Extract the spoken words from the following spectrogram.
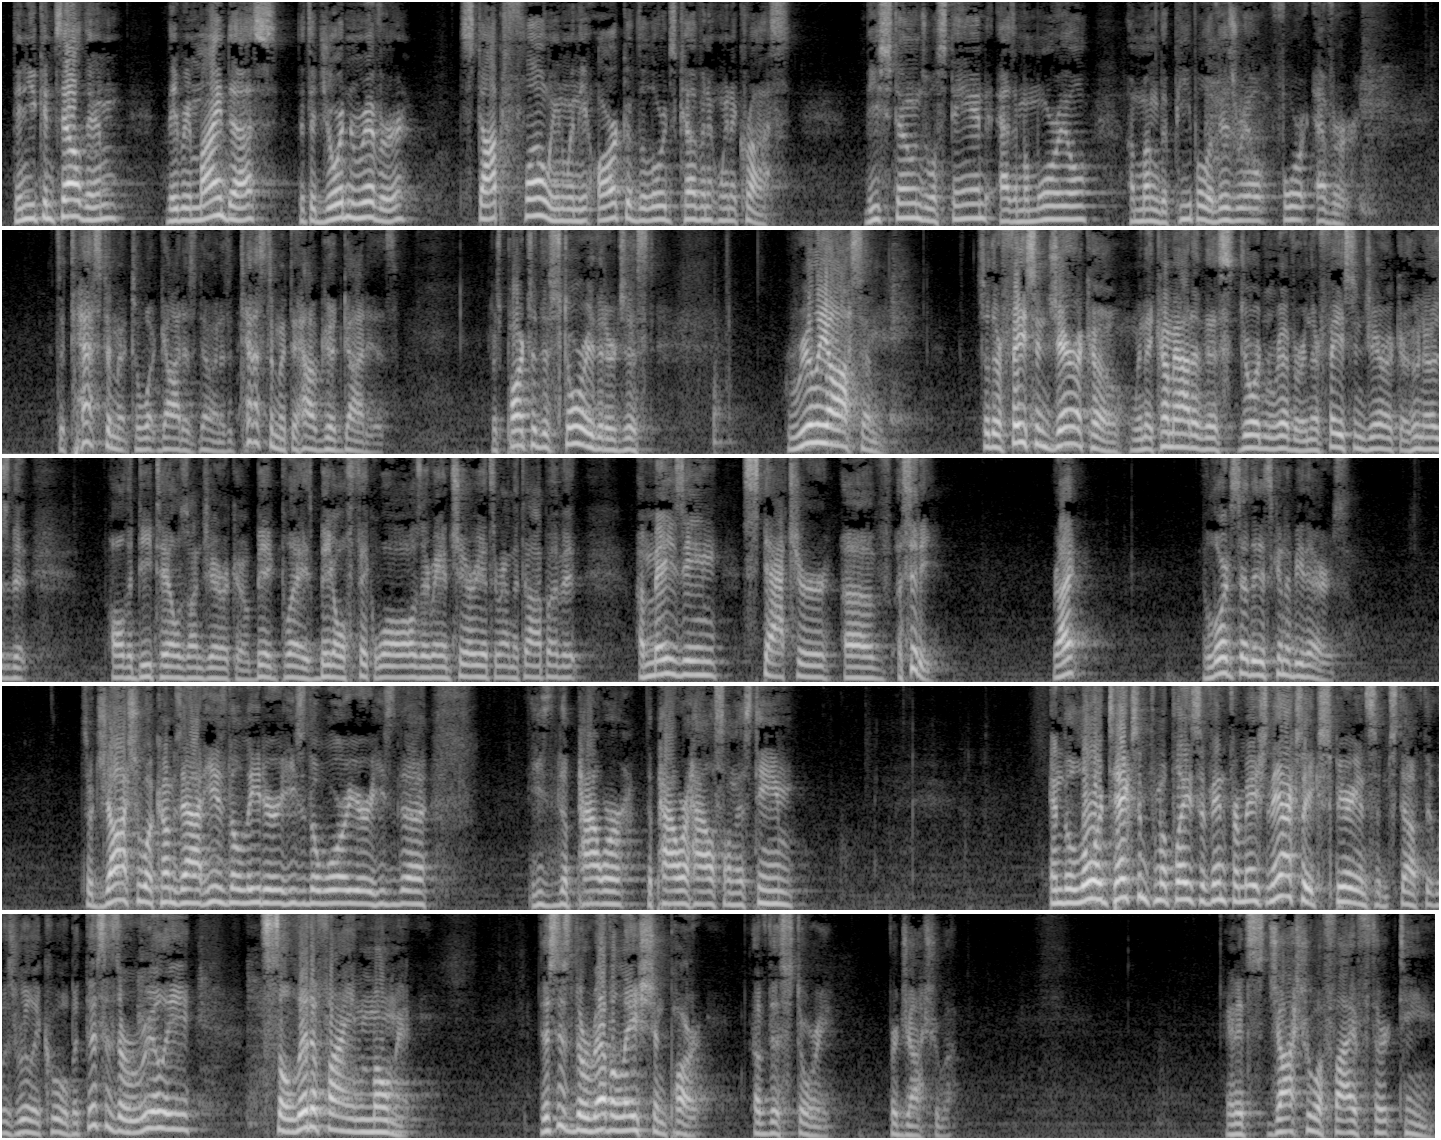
Then you can tell them they remind us that the Jordan River stopped flowing when the ark of the Lord's covenant went across. These stones will stand as a memorial among the people of Israel forever. It's a testament to what God has done. It's a testament to how good God is. There's parts of this story that are just really awesome. So they're facing Jericho when they come out of this Jordan River, and they're facing Jericho. Who knows that all the details on Jericho. Big place, big old thick walls. They ran chariots around the top of it. Amazing stature of a city, right? The Lord said that it's going to be theirs. So Joshua comes out. He's the leader. He's the warrior. He's the he's the power, the powerhouse on this team. And the Lord takes them from a place of information. They actually experienced some stuff that was really cool, but this is a really solidifying moment. This is the revelation part of this story for Joshua. And it's Joshua 5:13.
